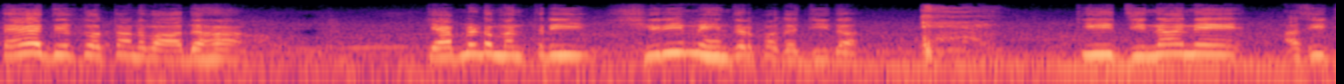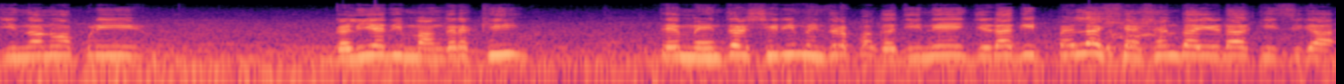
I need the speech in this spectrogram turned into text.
ਤਹਿ ਦਿਲ ਤੋਂ ਧੰਨਵਾਦ ਹਾਂ। ਕੈਬਨਿਟ ਮੰਤਰੀ ਸ਼੍ਰੀ ਮਹਿੰਦਰ ਭਗਤ ਜੀ ਦਾ, ਕਿ ਜਿਨ੍ਹਾਂ ਨੇ ਅਸੀਂ ਜਿਨ੍ਹਾਂ ਨੂੰ ਆਪਣੀ ਗਲੀਆਂ ਦੀ ਮੰਗ ਰੱਖੀ ਤੇ ਮਹਿੰਦਰ ਸ਼੍ਰੀ ਮਹਿੰਦਰ ਭਗਤ ਜੀ ਨੇ ਜਿਹੜਾ ਕਿ ਪਹਿਲਾ ਸੈਸ਼ਨ ਦਾ ਜਿਹੜਾ ਕੀ ਸੀਗਾ,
